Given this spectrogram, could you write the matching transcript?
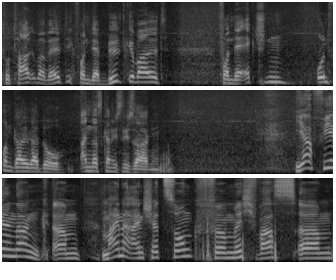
total überwältigt von der Bildgewalt, von der Action und von Gal Gadot. Anders kann ich es nicht sagen. Ja, vielen Dank. Ähm, meine Einschätzung für mich war es ähm,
